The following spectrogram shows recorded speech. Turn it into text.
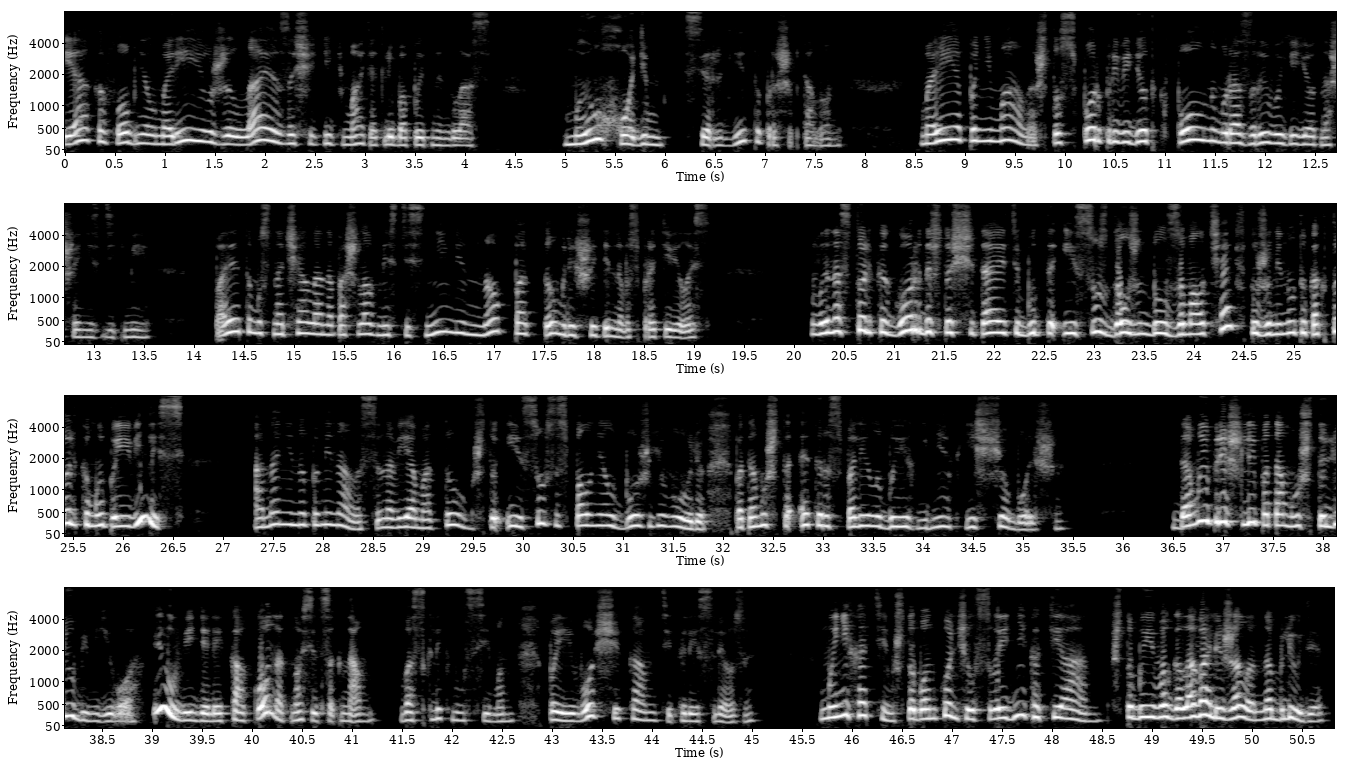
Иаков обнял Марию, желая защитить мать от любопытных глаз. «Мы уходим», — сердито прошептал он. Мария понимала, что спор приведет к полному разрыву ее отношений с детьми. Поэтому сначала она пошла вместе с ними, но потом решительно воспротивилась. «Вы настолько горды, что считаете, будто Иисус должен был замолчать в ту же минуту, как только мы появились?» Она не напоминала сыновьям о том, что Иисус исполнял Божью волю, потому что это распалило бы их гнев еще больше. «Да мы пришли, потому что любим Его, и увидели, как Он относится к нам», — воскликнул Симон. По его щекам текли слезы. «Мы не хотим, чтобы он кончил свои дни, как Иоанн, чтобы его голова лежала на блюде».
